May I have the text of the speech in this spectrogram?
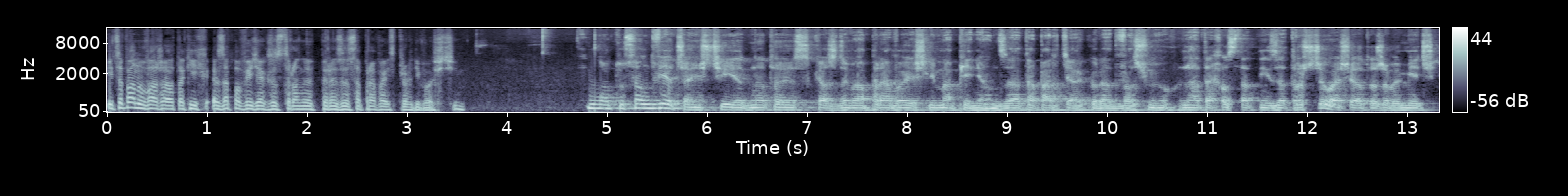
I co pan uważa o takich zapowiedziach ze strony prezesa Prawa i Sprawiedliwości? No tu są dwie części. Jedna to jest każdy ma prawo, jeśli ma pieniądze, a ta partia akurat w ośmiu latach ostatnich zatroszczyła się o to, żeby mieć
